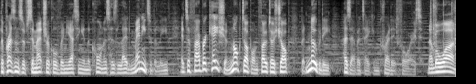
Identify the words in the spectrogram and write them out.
The presence of symmetrical vignetting in the corners has led many to believe it's a fabrication knocked up on Photoshop, but nobody has ever taken credit for it. Number 1.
